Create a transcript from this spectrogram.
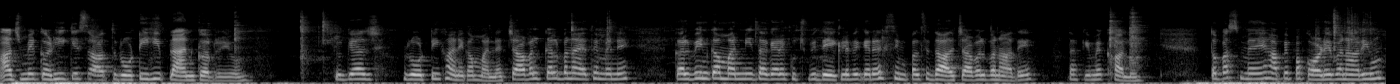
आज मैं कढ़ी के साथ रोटी ही प्लान कर रही हूँ. क्योंकि आज रोटी खाने का मन है। चावल कल बनाए थे मैंने। कल भी इनका मन नहीं था कह रहे कुछ भी देख ले, फिर कह रहे सिंपल से दाल चावल बना दे ताकि मैं खा लूँ। तो बस मैं यहाँ पे पकौड़े बना रही हूँ।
